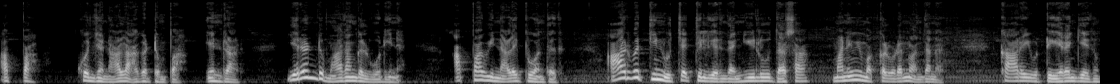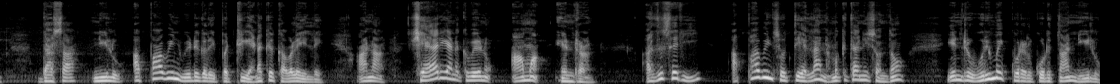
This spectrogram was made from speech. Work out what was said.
அப்பா கொஞ்ச நாள் ஆகட்டும்பா என்றார். இரண்டு மாதங்கள் ஓடின. அப்பாவின் அழைப்பு வந்தது. ஆர்வத்தின் உச்சத்தில் இருந்த நீலு தசா மனைவி மக்களுடன் வந்தனர். காரை விட்டு இறங்கியதும் தசா நீலு அப்பாவின் வீடுகளை பற்றி எனக்கு கவலை இல்லை. ஆனால் ஷேர் எனக்கு வேணும். ஆமாம் என்றான். அது சரி அப்பாவின் சொத்து எல்லாம் நமக்குத்தானே சொந்தம்? என்று உரிமை குரல் கொடுத்தான் நீலு.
